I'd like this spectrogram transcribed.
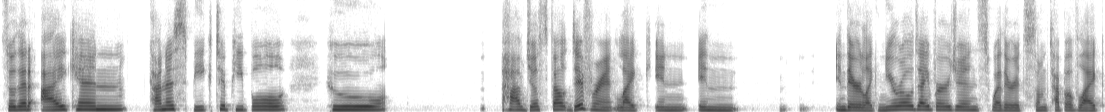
so that I can kind of speak to people who have just felt different like in in in their like neurodivergence whether it's some type of like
